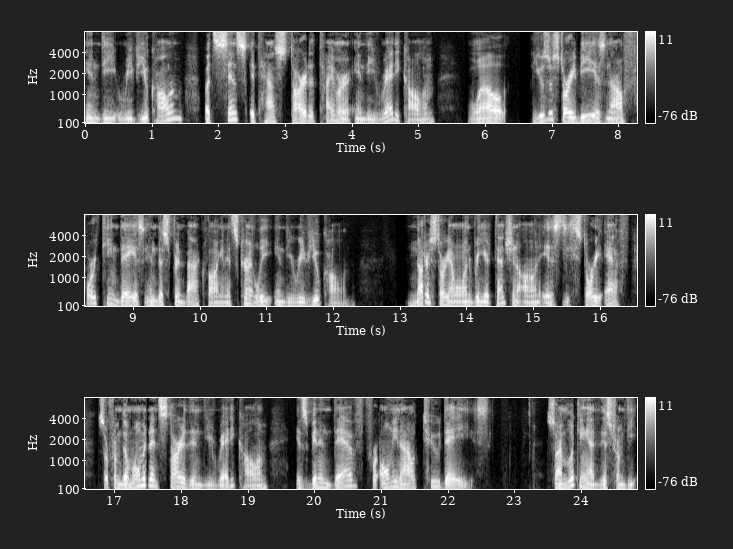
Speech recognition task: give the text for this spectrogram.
in the review column, but since it has started timer in the ready column, well, user story B is now 14 days in the sprint backlog and it's currently in the review column. Another story I want to bring your attention on is the story F. So from the moment it started in the ready column, it's been in dev for only now two days. So I'm looking at this from the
